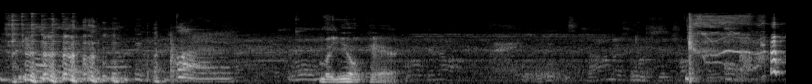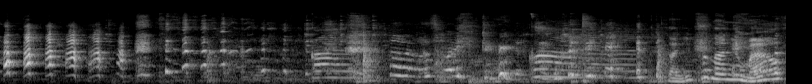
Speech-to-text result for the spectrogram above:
but you don't care. Oh, that was funny. Like you put that in your mouth.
